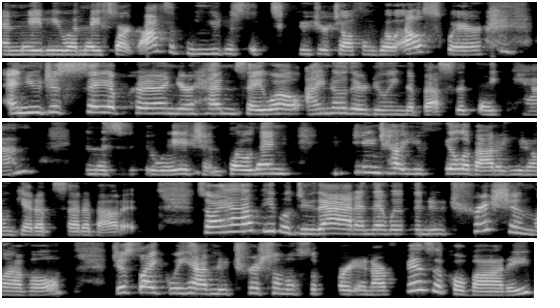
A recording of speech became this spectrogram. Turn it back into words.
and maybe when they start gossiping, you just excuse yourself and go elsewhere. And you just say a prayer in your head and say, Well, I know they're doing the best that they can in this situation. So then you change how you feel about it. You don't get upset about it. So I have people do that. And then with the nutrition level, just like we have nutritional support in our physical body,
